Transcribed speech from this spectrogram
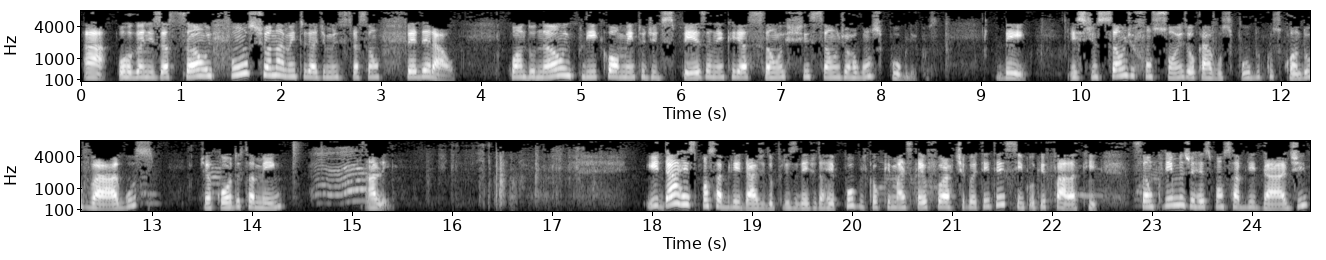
a organização e funcionamento da administração federal, quando não implica aumento de despesa nem criação ou extinção de órgãos públicos. B extinção de funções ou cargos públicos quando vagos, de acordo também a lei. E da responsabilidade do presidente da República, o que mais caiu foi o artigo 85, que fala que são crimes de responsabilidade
